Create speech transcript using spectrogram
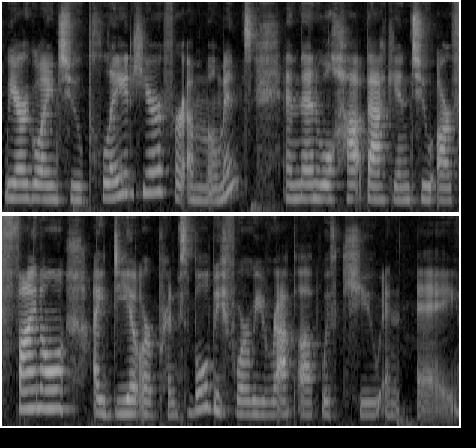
we are going to play it here for a moment and then we'll hop back into our final idea or principle before we wrap up with Q&A.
